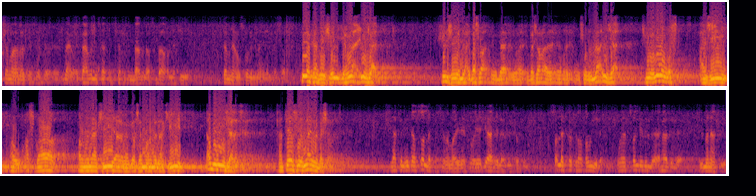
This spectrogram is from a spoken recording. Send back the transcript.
أحسن الله عليك يا شيخ. بعض النساء تستخدم بعض الأصباغ التي تمنع وصول الماء إلى البشرة. إذا كان في شيء يمنع يزال. كل شيء يمنع البصر البشر وصول الماء يزال في الوضوء والغسل عجين أو أصباغ أو مناكير ما يسموها مناكير لابد من إزالتها حتى يصل الماء إلى البشرة لكن إذا صلت أحسن الله إليك وهي جاهلة بالحكم صلت فترة طويلة وهي تصلي بهذه المناكير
